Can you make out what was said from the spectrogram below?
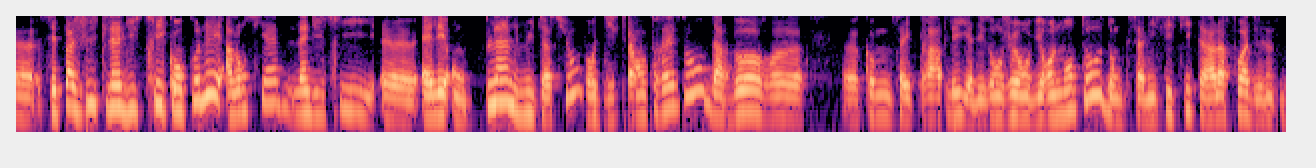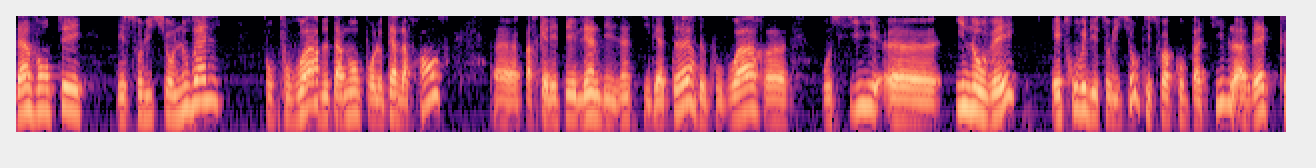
euh, c'est pas juste l'industrie qu'on connaît à l'ancienne. L'industrie, euh, elle est en pleine mutation pour différentes raisons. D'abord, comme ça a été rappelé, il y a des enjeux environnementaux, donc ça nécessite à la fois d'inventer des solutions nouvelles pour pouvoir, notamment pour le cas de la France, euh, parce qu'elle était l'un des instigateurs de pouvoir euh, aussi innover et trouver des solutions qui soient compatibles avec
